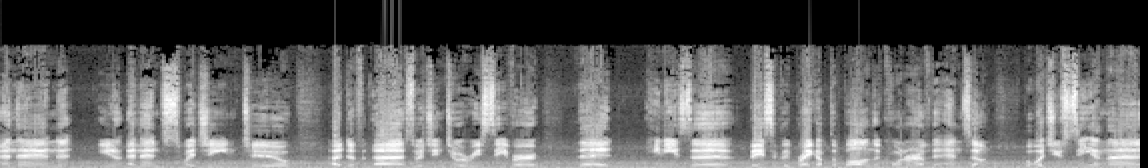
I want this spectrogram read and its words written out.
and then you know, and then switching to a def- uh, switching to a receiver that he needs to basically break up the ball in the corner of the end zone. But what you see in the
